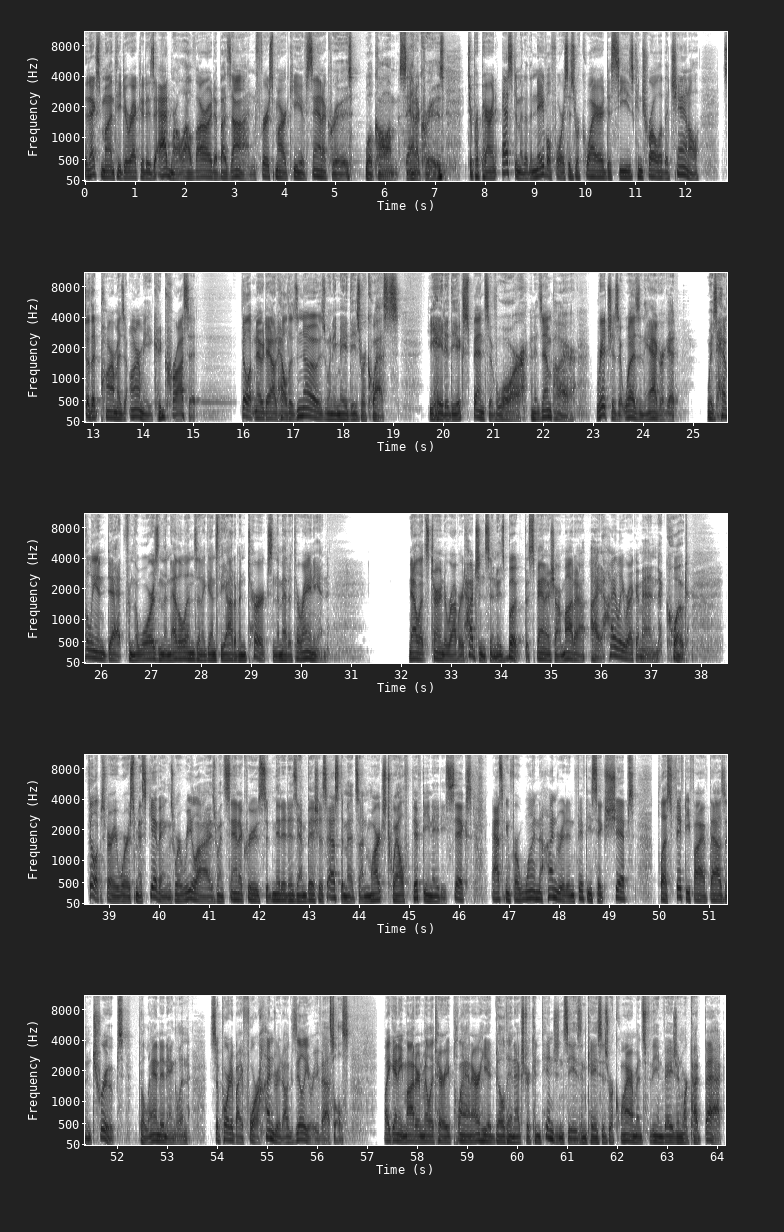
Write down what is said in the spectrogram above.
The next month, he directed his admiral, Alvaro de Bazan, first Marquis of Santa Cruz, we'll call him Santa Cruz, to prepare an estimate of the naval forces required to seize control of the channel so that Parma's army could cross it. Philip no doubt held his nose when he made these requests. He hated the expense of war, and his empire, rich as it was in the aggregate, was heavily in debt from the wars in the Netherlands and against the Ottoman Turks in the Mediterranean. Now let's turn to Robert Hutchinson, whose book, The Spanish Armada, I highly recommend. Quote, Philip's very worst misgivings were realized when Santa Cruz submitted his ambitious estimates on March 12, 1586, asking for 156 ships plus 55,000 troops to land in England, supported by 400 auxiliary vessels. Like any modern military planner, he had built in extra contingencies in case his requirements for the invasion were cut back.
